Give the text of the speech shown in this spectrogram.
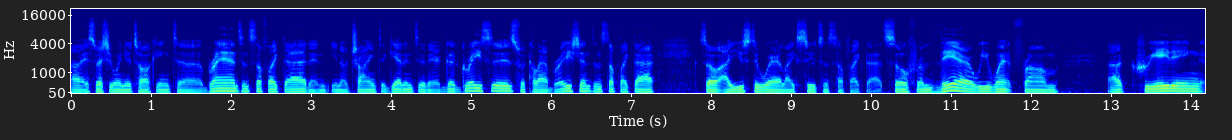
uh, especially when you're talking to brands and stuff like that, and you know, trying to get into their good graces for collaborations and stuff like that. So I used to wear like suits and stuff like that. So from there, we went from uh, creating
